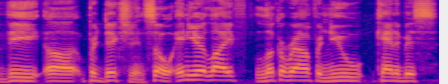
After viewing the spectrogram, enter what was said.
the uh, prediction. So, in your life, look around for new cannabis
